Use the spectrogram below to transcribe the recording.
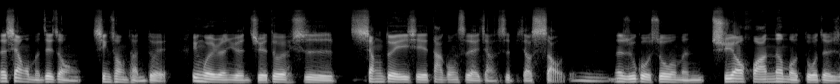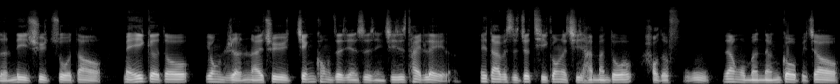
那像我们这种新创团队，运维人员绝对是相对一些大公司来讲是比较少的。嗯，那如果说我们需要花那么多的人力去做到每一个都用人来去监控这件事情，其实太累了。AWS 就提供了其实还蛮多好的服务，让我们能够比较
